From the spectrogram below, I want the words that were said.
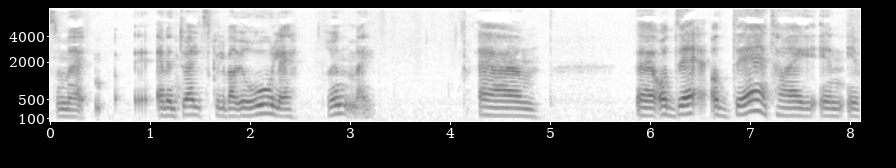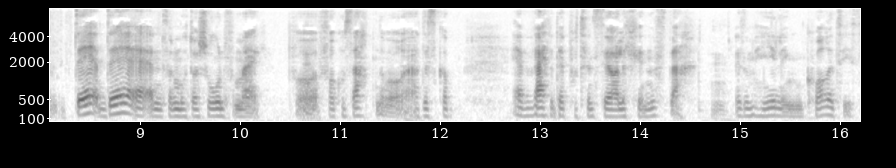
som er, eventuelt skulle være urolig rundt meg. Um, og, det, og det tar jeg inn i Det, det er en sånn motivasjon for meg for, for konsertene våre. At det skal, jeg vet at det potensialet finnes der. Liksom healing qualities.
